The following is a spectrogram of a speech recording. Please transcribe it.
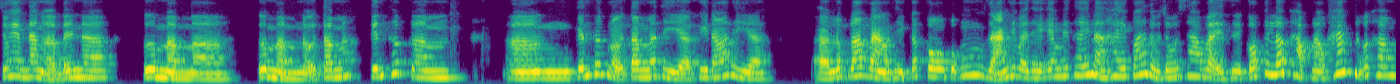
chúng em đang ở bên ươm mầm à, ươm mầm nội tâm á, kiến thức um, uh, kiến thức nội tâm á, thì uh, khi đó thì uh, lúc đó vào thì các cô cũng giảng như vậy thì em mới thấy là hay quá rồi chỗ sao vậy? Thì có cái lớp học nào khác nữa không?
